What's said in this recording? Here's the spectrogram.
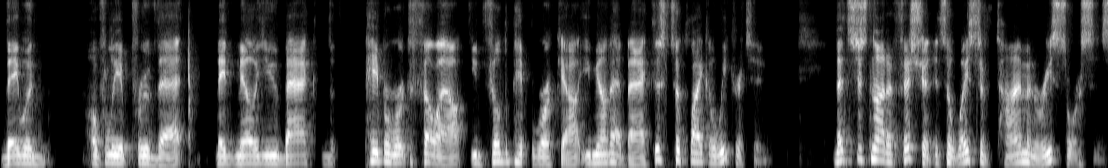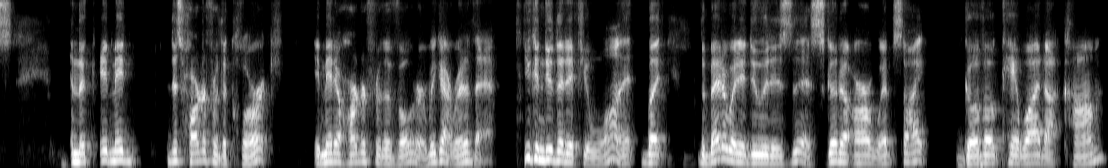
They would hopefully approve that. They'd mail you back the paperwork to fill out. You'd fill the paperwork out. You mail that back. This took like a week or two. That's just not efficient. It's a waste of time and resources. And the, it made this harder for the clerk. It made it harder for the voter. We got rid of that. You can do that if you want, but the better way to do it is this go to our website, govoteky.com,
